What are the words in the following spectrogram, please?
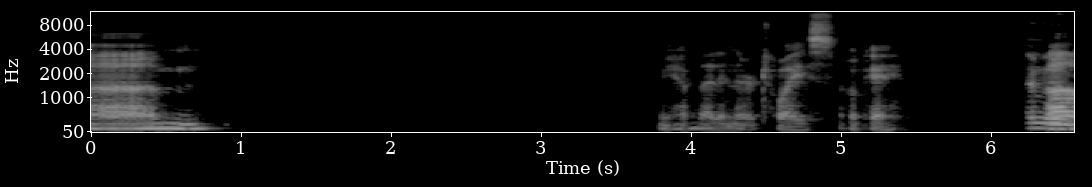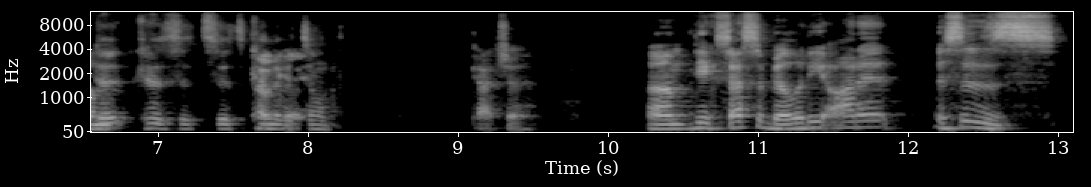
Um, we have that in there twice. Okay. I moved Um, it because it's it's kind of its own. Gotcha. Um, the accessibility audit, this is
